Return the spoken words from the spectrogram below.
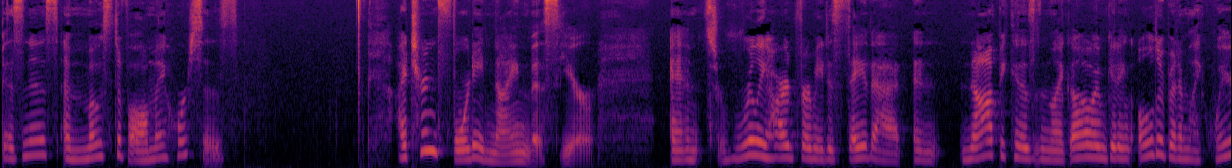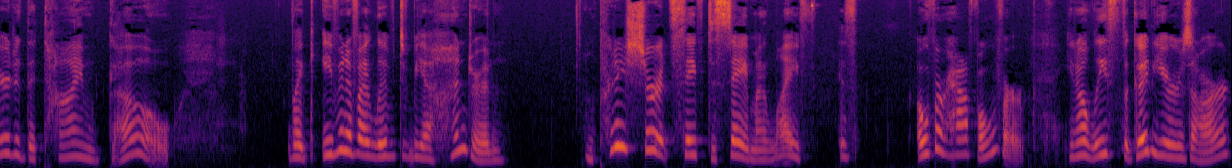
business, and most of all, my horses. I turned 49 this year. And it's really hard for me to say that. And not because I'm like, oh, I'm getting older, but I'm like, where did the time go? Like, even if I live to be a 100, I'm pretty sure it's safe to say my life is over half over. You know, at least the good years are.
